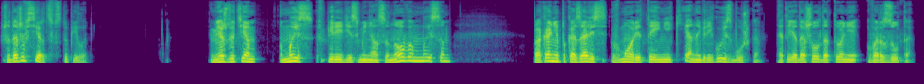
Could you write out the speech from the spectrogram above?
что даже в сердце вступило. Между тем мыс впереди сменялся новым мысом, пока не показались в море тайники, а на берегу избушка. Это я дошел до Тони Варзута.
